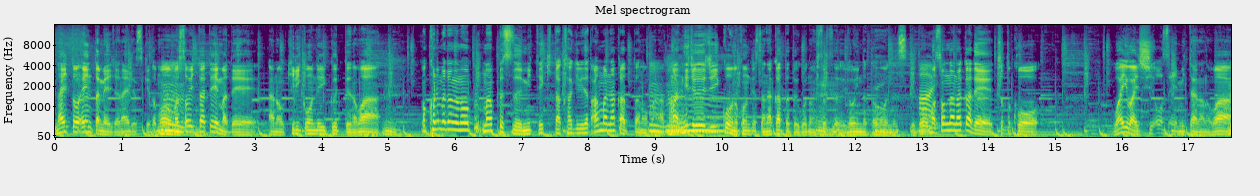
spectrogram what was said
ナイトエンタメじゃないですけども、うん、まあ、そういったテーマであの切り込んでいくっていうのは、うん、まあ、これまでのノーマップス見てきた限りだとあんまなかったのかな、うん、まあ、20時以降のコンテンツはなかったということの一つ要因だと思うんですけど、まあ、そんな中でちょっとこうワイワイしようぜみたいなのは、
